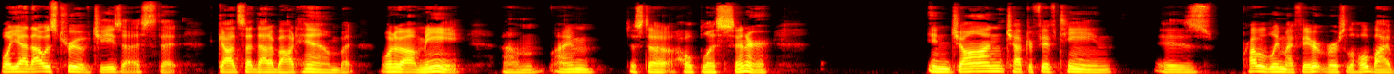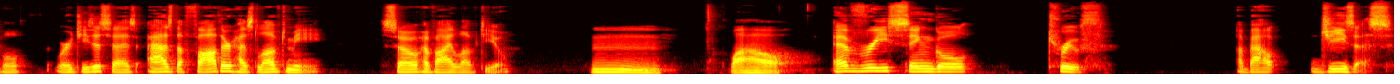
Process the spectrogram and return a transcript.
well, yeah, that was true of Jesus, that God said that about him, but what about me? Um, I'm just a hopeless sinner. In John chapter 15, is probably my favorite verse of the whole Bible, where Jesus says, As the Father has loved me, so have I loved you. Hmm. Wow. Every single truth about Jesus,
